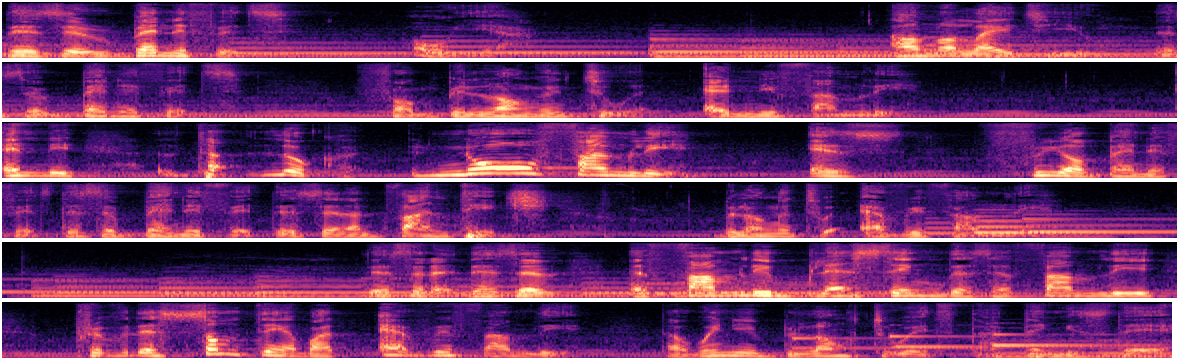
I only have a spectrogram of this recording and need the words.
There's a benefit. Oh, yeah. I'll not lie to you. There's a benefit from belonging to any family. Any look, no family is free of benefits. There's a benefit, there's an advantage belonging to every family. There's a, there's a, a family blessing, there's a family privilege, there's something about every family that when you belong to it, that thing is there.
